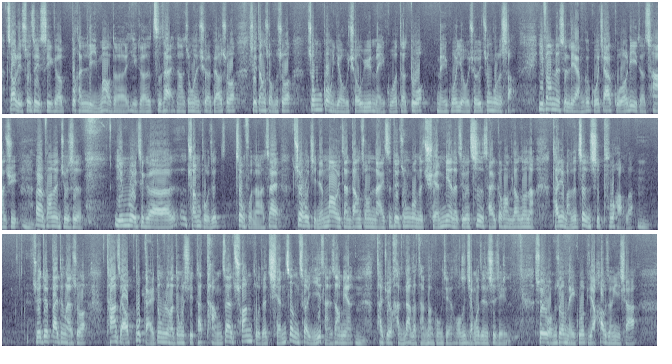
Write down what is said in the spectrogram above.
照理说这是一个不很礼貌的一个姿态，那中国人去了，比方说，所以当时我们说中共有求于美国的多，美国有求于中共的少，一方面是两个国家国力的差距，二方面就是因为这个川普的政府呢，在最后几年贸易战当中，乃至对中共的全面的这个制裁各方面当中呢，他就把这阵势铺好了，嗯，所以对拜登来说。他只要不改动任何东西，他躺在川普的前政策遗产上面，他就有很大的谈判空间。我们讲过这件事情，所以我们说美国比较好整以暇。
